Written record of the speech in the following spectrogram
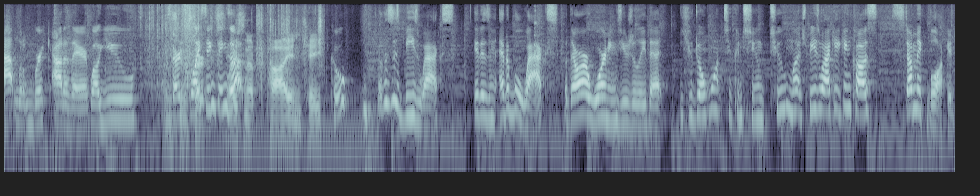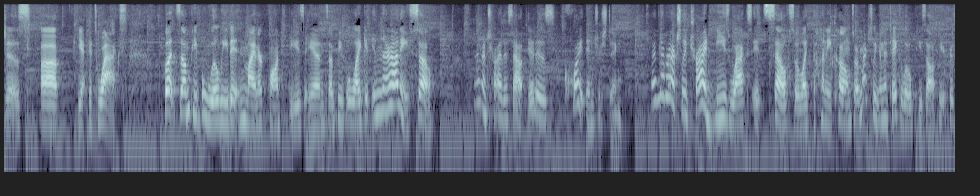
that little brick out of there while you I'm start slicing start things slicing up. up pie and cake. Cool. So this is beeswax. It is an edible wax, but there are warnings usually that you don't want to consume too much beeswax. It can cause stomach blockages. Uh, yeah, it's wax. But some people will eat it in minor quantities and some people like it in their honey. So I'm gonna try this out. It is quite interesting. I've never actually tried beeswax itself, so like the honeycomb, so I'm actually gonna take a little piece off here because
